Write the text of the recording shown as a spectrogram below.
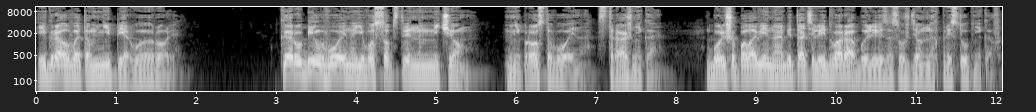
играл в этом не первую роль. Кэр убил воина его собственным мечом. Не просто воина, стражника. Больше половины обитателей двора были из осужденных преступников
